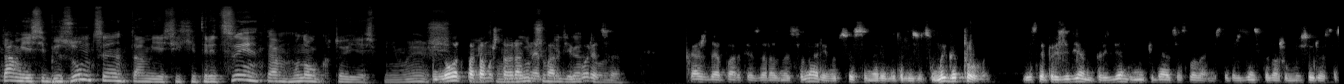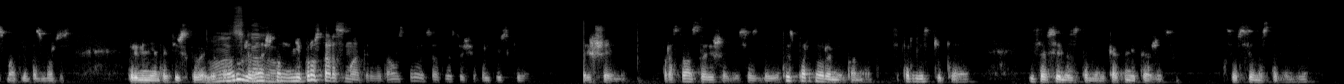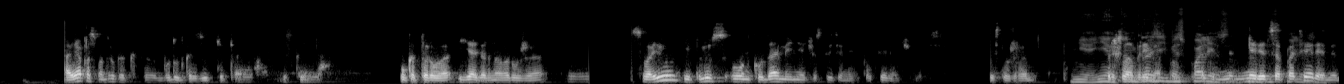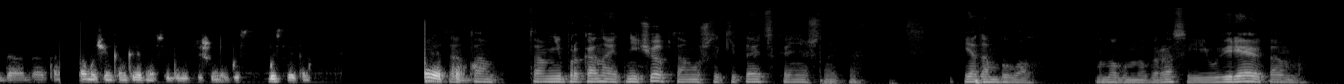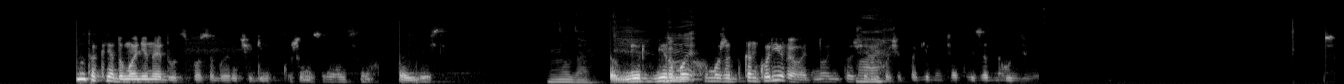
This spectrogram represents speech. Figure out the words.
Там есть и безумцы, там есть и хитрецы, там много кто есть, понимаешь? Ну вот потому Поэтому что разные партии борются каждая партия за разный сценарий, вот все сценарии будут реализовываться. Мы готовы. Если президент, президент не кидаются словами. Если президент сказал, что мы серьезно рассматриваем возможность применения тактического ну, оружия, значит, он не просто рассматривает, а он строит соответствующие политические решения. Пространство решения создает. И с партнерами по НАТО, с партнерами с Китая, и со всеми остальными, как мне кажется. Со всеми остальными. А я посмотрю, как будут грозить Китаю из Кремля, у которого ядерного оружия свое, и плюс он куда менее чувствительный к потерям, чем если уже не, нет, пришло время бесполезно, мериться потерями, да, да, там, там очень конкретно все будет решено быстро, быстро и конкретно. Ну, там, там, там не проканает ничего, потому что китайцы, конечно, это... Я там бывал много-много раз и уверяю, там... Ну, так я думаю, они найдут способы рычаги, то, что называется, воздействия. Ну да. Мир, мир но мы... может конкурировать, но точно а. не хочет погибнуть от, из одного идиота.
